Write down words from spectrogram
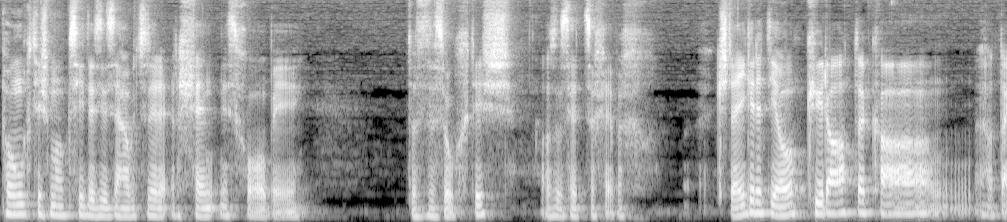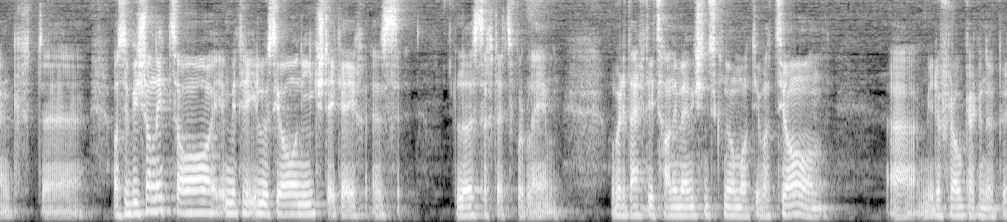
Punkt war, dass ich selber zu der Erkenntnis gekommen bin, dass es eine Sucht ist. Also es hat sich einfach gesteigert, ja, geheiratet gehabt. Ich gedacht, äh, also ich bin schon nicht so mit der Illusion eingestiegen, es löst sich das Problem. Aber ich dachte, jetzt habe ich wenigstens genug Motivation. Äh, meiner Frau gegenüber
